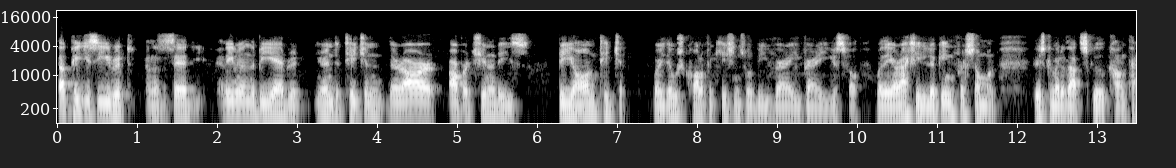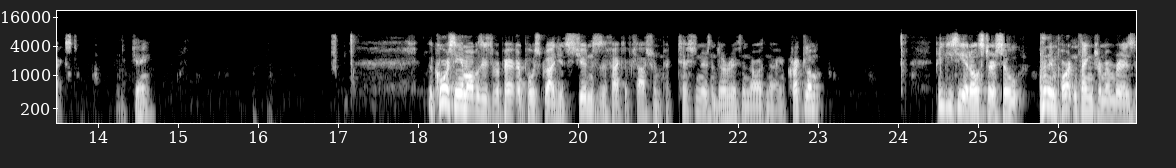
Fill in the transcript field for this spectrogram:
that PGC route, and as I said, and even in the BEd route, you're into teaching, there are opportunities beyond teaching where those qualifications will be very, very useful, where they are actually looking for someone who's come out of that school context. Okay. The course aim obviously is to prepare postgraduate students as effective classroom practitioners and delivery of the Northern Ireland curriculum. PGC at Ulster, so the important thing to remember is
